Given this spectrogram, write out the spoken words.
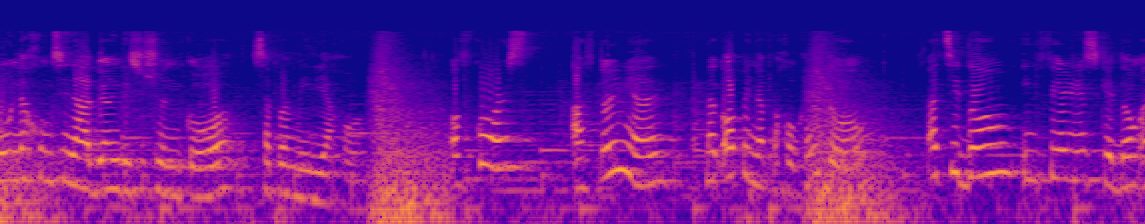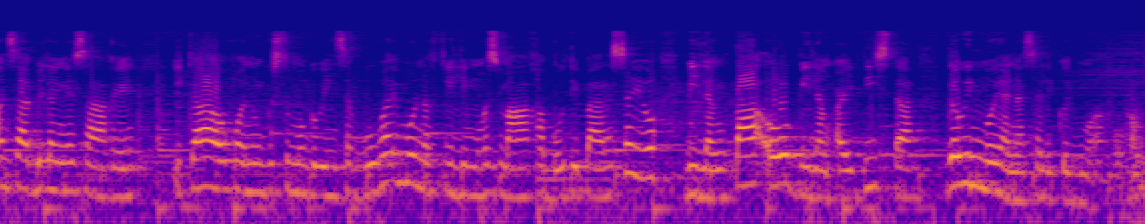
Una kong sinabi ang desisyon ko sa pamilya ko. Of course, after niyan, nag-open up ako kay Dong. At si Dong, in fairness kay Dong, ang sabi lang niya sa akin, ikaw, kung anong gusto mong gawin sa buhay mo na feeling mo mas makakabuti para sa'yo, bilang tao, bilang artista, gawin mo yan, nasa likod mo ako.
